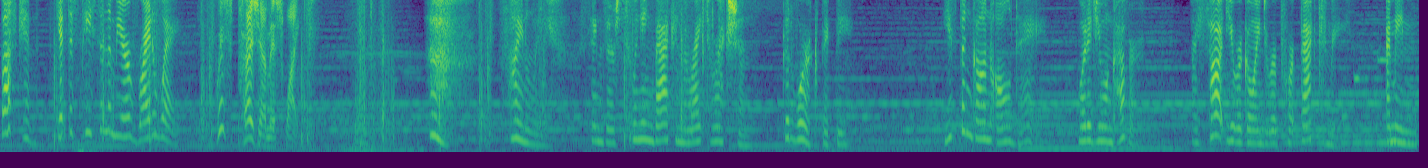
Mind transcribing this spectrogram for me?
Buufkin, get this piece in the mirror right away. With pleasure, Miss White. Finally, things are swinging back in the right direction. Good work, Bigby. You've been gone all day. What did you uncover? I thought you were going to report back to me. I mean,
